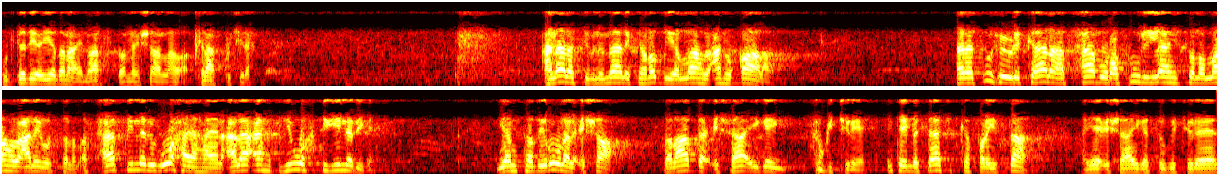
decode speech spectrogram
hurdadii iyadana aynu arki doonno insha allahu khilaaf ku jira. Can anas ibni maliki radia allahu canhu qaala anas wuxuu yihi kaana asxaabu rasuuli llaahi sala allahu calayhi wasalam asxaabtii nebigu waxay ahaayeen calaa cahdihi waktigii nebiga yantadiruuna alcishaa. Salaada cishaaigay sugi jireen. Intay masaajidka fadhiistaan ayay cishaa'iga sugi jireen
